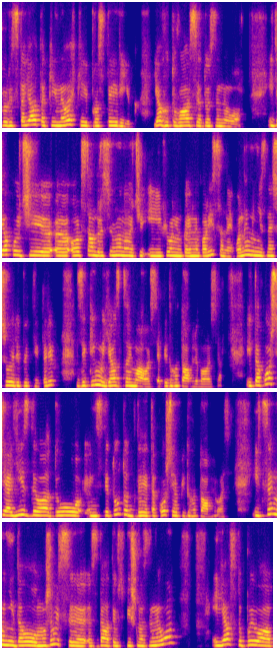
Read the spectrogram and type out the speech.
предстояв такий нелегкий і простий рік. Я готувалася до ЗНО. І дякуючи е, Олександру Семеновичу і Фіоненко Інни Борисовні, вони мені знайшли репетиторів, з якими я займалася, підготавлювалася. І також я їздила до інституту, де також я підготавлювалася. І це мені дало можливість е, здати успішно ЗНО. І я вступила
